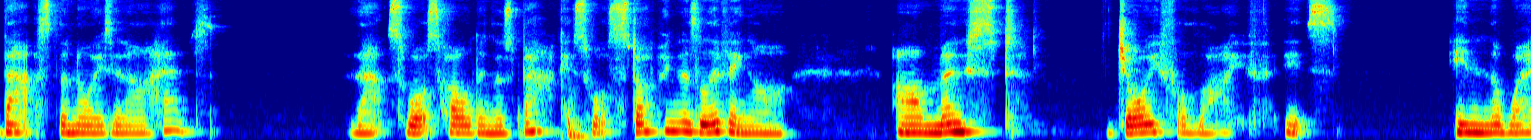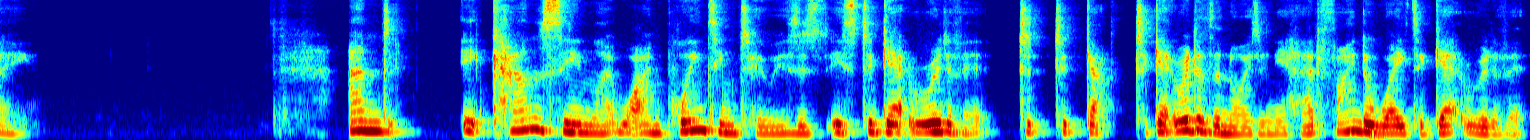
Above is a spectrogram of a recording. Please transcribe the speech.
that's the noise in our heads that's what's holding us back it's what's stopping us living our our most joyful life. It's in the way. And it can seem like what I'm pointing to is, is, is to get rid of it, to, to get to get rid of the noise in your head, find a way to get rid of it.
